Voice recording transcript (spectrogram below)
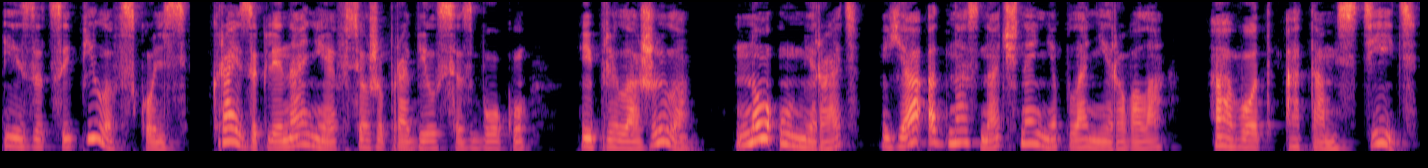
и зацепило вскользь, край заклинания все же пробился сбоку и приложила, но умирать я однозначно не планировала. А вот отомстить...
